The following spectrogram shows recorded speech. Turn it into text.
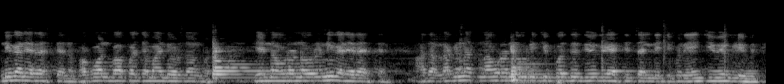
निघाले रस्त्यानं. भगवान बापाच्या मांडीवर जाऊन बस हे नवरा नवरी निघाले रस्त्यानं. आता लग्नात नवरा नवरीची पद्धत वेगळी असते चालण्याची पण यांची वेगळी होती.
